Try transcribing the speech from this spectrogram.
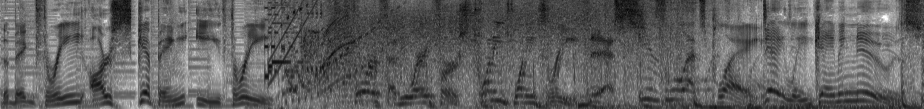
The big three are skipping E3. For February 1st, 2023, this is Let's Play Daily Gaming News.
